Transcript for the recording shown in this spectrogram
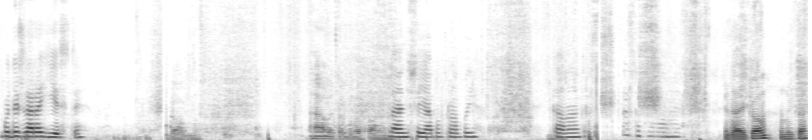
Будеш зараз їсти. Давно. Але це було файно. Далі я попробую. Яка вона красива. Що ну-ка.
